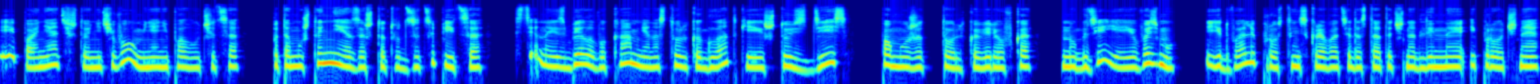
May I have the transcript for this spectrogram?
и понять, что ничего у меня не получится, потому что не за что тут зацепиться. Стены из белого камня настолько гладкие, что здесь поможет только веревка. Но где я ее возьму? Едва ли простынь с кровати достаточно длинная и прочная.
